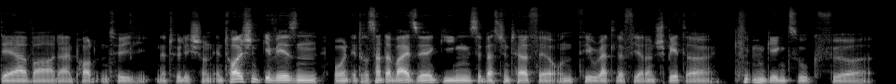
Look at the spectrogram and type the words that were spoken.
Der war da in Portland natürlich, natürlich schon enttäuschend gewesen. Und interessanterweise gingen Sebastian Telfair und Theo Ratliff ja dann später im Gegenzug für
